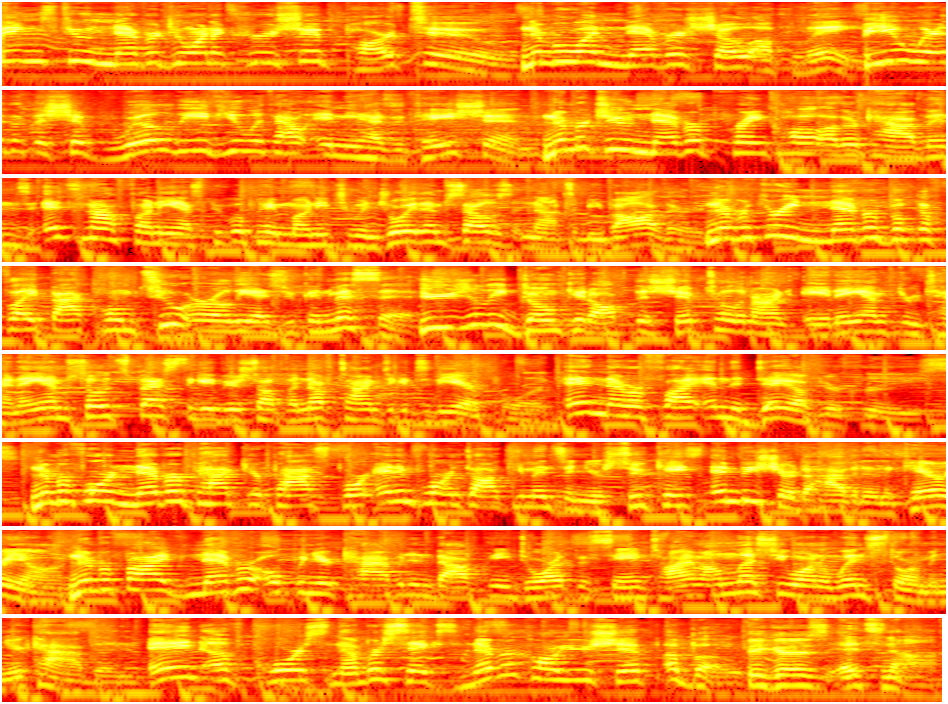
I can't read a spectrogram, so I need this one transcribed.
Things to never do on a cruise ship, part two. Number one, never show up late. Be aware that the ship will leave you without any hesitation. Number two, never prank call other cabins. It's not funny as people pay money to enjoy themselves, not to be bothered. Number three, never book a flight back home too early as you can miss it. You usually don't get off the ship till around 8 a.m. through 10 a.m., so it's best to give yourself enough time to get to the airport. And never fly in the day of your cruise. Number four, never pack your passport and important documents in your suitcase and be sure to have it in a carry-on. Number five, never open your cabin and balcony door at the same time unless you want a windstorm in your cabin. And of course, number six, never call your ship a boat because it's not.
